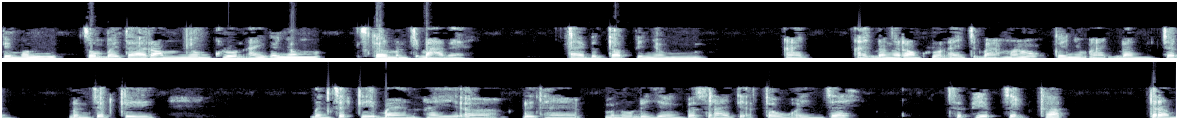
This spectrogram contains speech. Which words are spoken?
ពីមុនសំបីតែអារម្មណ៍ខ្ញុំខ្លួនឯងក៏ខ្ញុំស្គាល់មិនច្បាស់ដែរតែបន្ទាប់ពីខ្ញុំអាចអាចដឹងអារម្មណ៍ខ្លួនឯងច្បាស់មកគឺខ្ញុំអាចដឹងចិត្តដឹងចិត្តគេដឹងចិត្តគេបានហើយអឺដូចថាមនុស្សដែលយើងប្រស្រ័យតាក់ទងអីចេះសភាពចិត្តកាត់ត្រឹម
